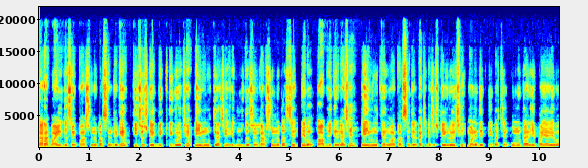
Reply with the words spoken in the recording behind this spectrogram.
তারা বাইশ দশমিক পাঁচ শূন্য পার্সেন্ট থেকে কিছু স্টেক বিক্রি করেছে। এই মুহূর্তে আছে একুশ দশমিক আট শূন্য পার্সেন্ট এবং পাবলিকের কাছে এই মুহূর্তে নয় পার্সেন্টের কাছাকাছি স্টেক রয়েছে। মানে দেখতেই পাচ্ছেন প্রোমোটার এফআইআই এবং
